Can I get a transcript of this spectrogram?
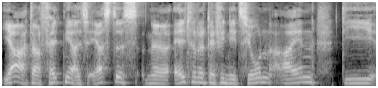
Ja, da fällt mir als erstes eine ältere Definition ein, die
